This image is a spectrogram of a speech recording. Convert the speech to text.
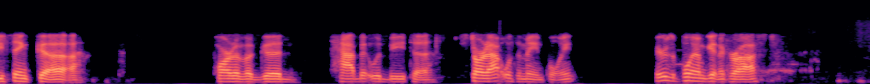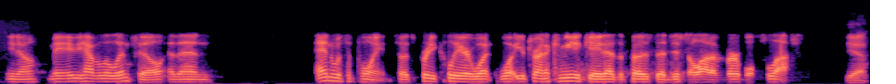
you think uh, part of a good habit would be to start out with the main point? Here's the point I'm getting across. You know, maybe have a little infill and then end with a point. So it's pretty clear what what you're trying to communicate as opposed to just a lot of verbal fluff. Yeah.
